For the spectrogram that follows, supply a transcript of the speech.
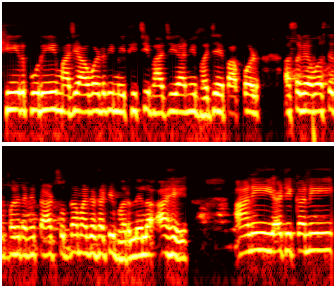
खीर पुरी माझी आवडती मेथीची भाजी आणि भजे पापड असं व्यवस्थितपणे त्यांनी ताटसुद्धा माझ्यासाठी भरलेलं आहे. आणि या ठिकाणी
